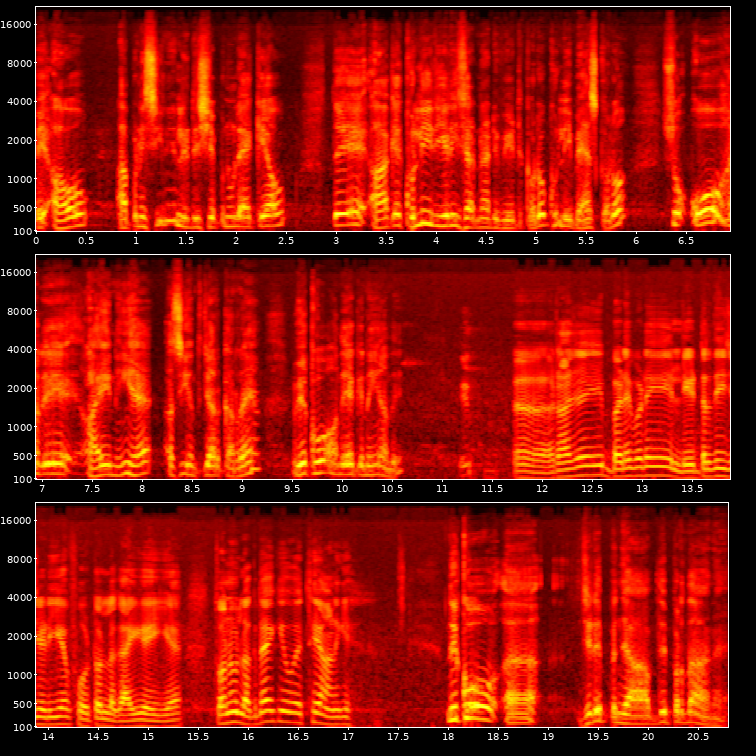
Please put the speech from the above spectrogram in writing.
ਵੀ ਆਓ, ਆਪਣੀ ਸੀਨੀਅਰ ਲੀਡਰਸ਼ਿਪ ਨੂੰ ਲੈ ਕੇ ਆਓ ਤੇ ਆ ਕੇ ਖੁੱਲੀ ਜਿਹੜੀ ਸਾਡੇ ਨਾਲ ਡਿਬੇਟ ਕਰੋ ਖੁੱਲੀ ਬਹਿਸ ਕਰੋ। ਸੋ ਉਹ ਹਲੇ ਆਏ ਨਹੀਂ ਹੈ, ਅਸੀਂ ਇੰਤਜ਼ਾਰ ਕਰ ਰਹੇ ਹਾਂ। ਵੇਖੋ ਆਉਂਦੇ ਆ ਕਿ ਨਹੀਂ ਆਉਂਦੇ। ਰਾਜਾ ਜੀ, ਬੜੇ ਬੜੇ ਲੀਡਰ ਦੀ ਜਿਹੜੀ ਹੈ ਫੋਟੋ ਲਗਾਈ ਗਈ ਹੈ, ਤੁਹਾਨੂੰ ਲੱਗਦਾ ਹੈ ਕਿ ਉਹ ਇੱਥੇ ਆਣਗੇ ਦੇਖੋ ਜਿਹੜੇ ਪੰਜਾਬ ਦੇ ਪ੍ਰਧਾਨ ਹੈ,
